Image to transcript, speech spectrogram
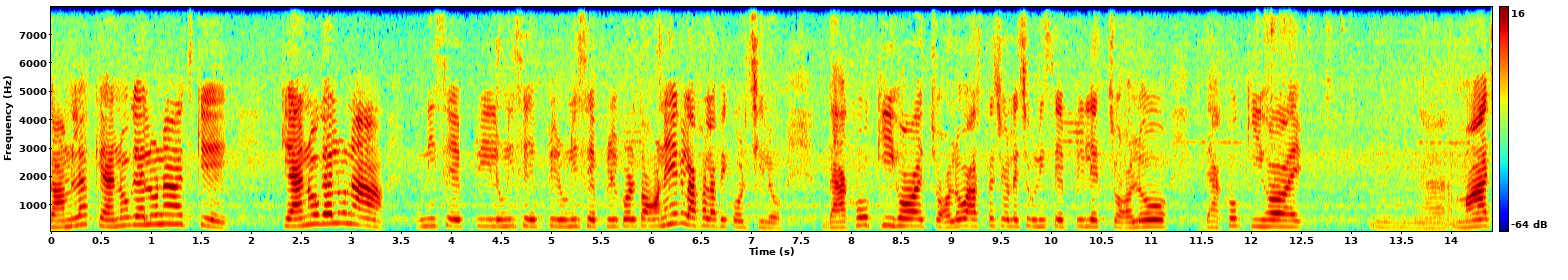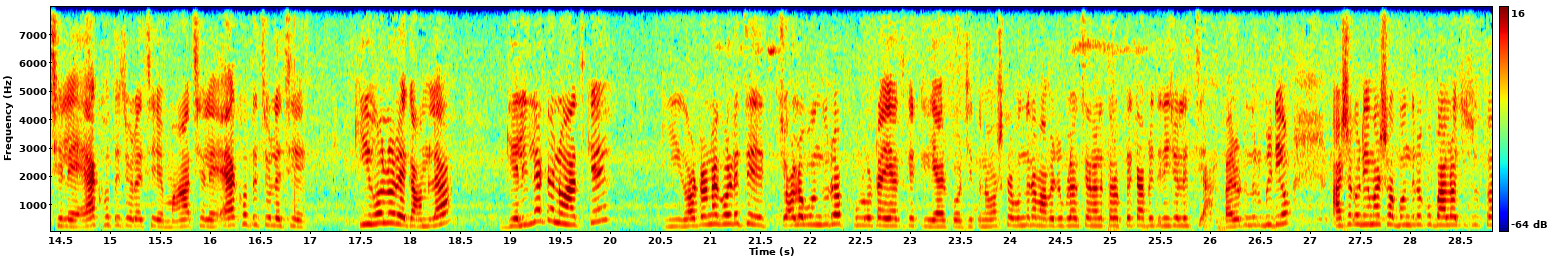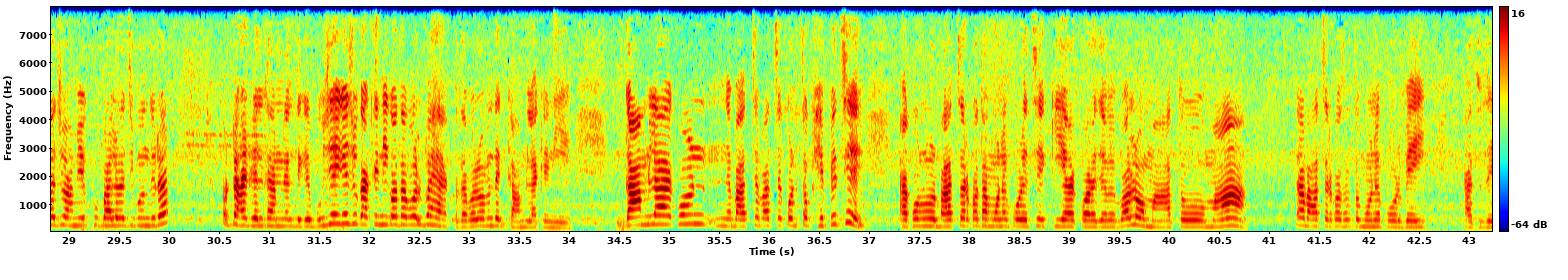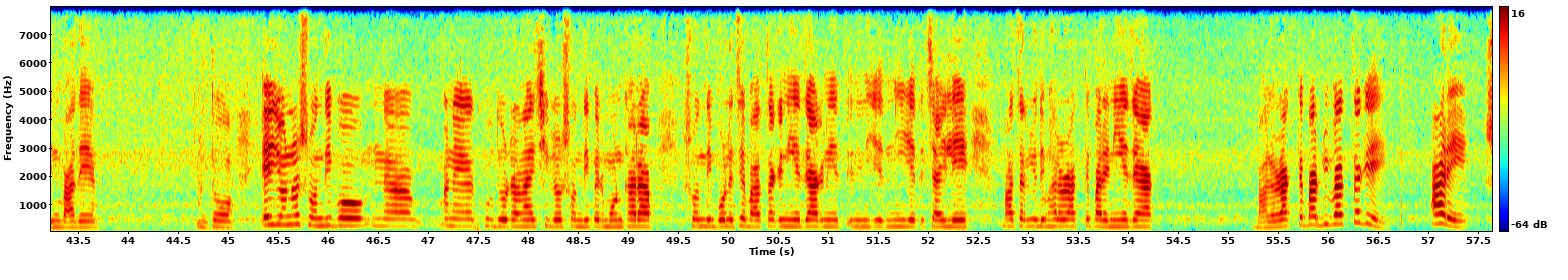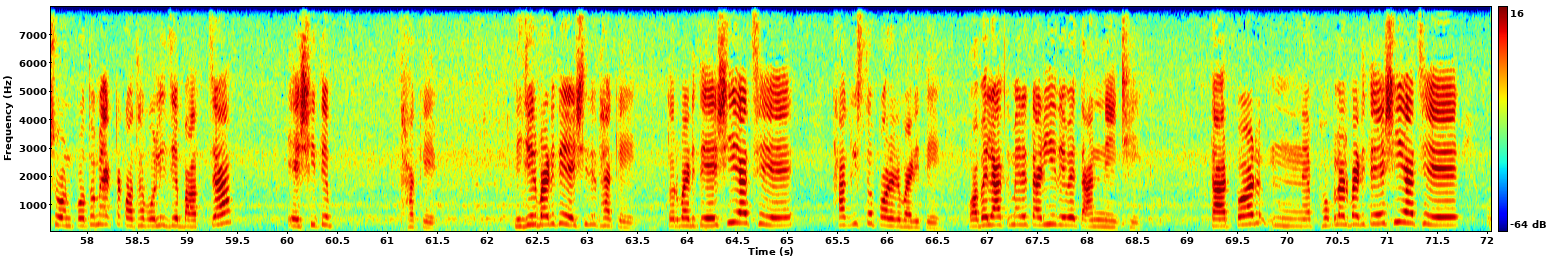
গামলা কেন গেল না আজকে? কেন গেল না? উনিশে এপ্রিল উনিশে এপ্রিল উনিশে এপ্রিল করে তো অনেক লাফালাফি করছিল। দেখো কি হয়, চলো আসতে চলেছে উনিশে এপ্রিলে, চলো, দেখো কি হয়। মা ছেলে এক হতে চলেছে, মা ছেলে এক হতে চলেছে। কি হলো রে গামলা? গেলি না কেন আজকে? কি ঘটনা ঘটেছে? চলো বন্ধুরা, পুরোটাই আজকে ক্লিয়ার করছি। তো নমস্কার বন্ধুরা মাবের ব্লগ চ্যানেলের তরফ থেকে আপনি নিয়ে চলে এসেছি আবারও নতুন ভিডিও আশা করি আমার সব বন্ধুরা খুব ভালো আছে, সুস্থ আছো, আমিও খুব ভালো আছি বন্ধুরা। তো টাইটেল থামনেল থেকে বুঝে গেছো কাকে নিয়ে কথা বলব? হ্যাঁ কথা বলব আমাদের গামলাকে নিয়ে। গামলা এখন বাচ্চা বাচ্চা করে তো খেপেছে। এখন ওর বাচ্চার কথা মনে পড়েছে, কি আর করা যাবে বলো? মা তো মা, তা বাচ্চার কথা তো মনে পড়বেই এতদিন বাদে। তো এই জন্য সন্দীপও মানে খুব দোটানায় ছিল। সন্দীপের মন খারাপ। সন্দীপ বলেছে, বাচ্চাকে নিয়ে যাক, নিয়ে নিয়ে যেতে চাইলে বাচ্চাকে যদি ভালো রাখতে পারে, নিয়ে যাক। ভালো রাখতে পারবি বাচ্চাকে? আরে, শোন, প্রথমে একটা কথা বলি যে বাচ্চা এসিতে থাকে। নিজের বাড়িতে এসিতে থাকে। তোর বাড়িতে এসি আছে? থাকিস তো পরের বাড়িতে। কবে লাত মেরে তাড়িয়ে দেবে তার নেই ঠিক। তারপর ফোকলার বাড়িতে এসি আছে।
